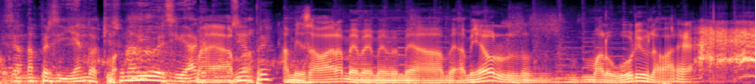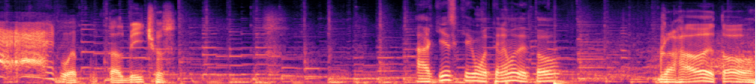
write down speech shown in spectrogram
Que se andan persiguiendo. Aquí es una biodiversidad que Ma, como ma, siempre. A mí esa vara me, me, me, me, da, me da miedo, los, los malugurios, la vara. Hueputas bichos. Aquí es que como tenemos de todo. Rajado de todo.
